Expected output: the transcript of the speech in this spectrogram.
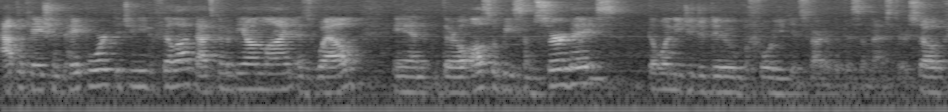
application paperwork that you need to fill out. That's going to be online as well. And there will also be some surveys that we'll need you to do before you get started with the semester. So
